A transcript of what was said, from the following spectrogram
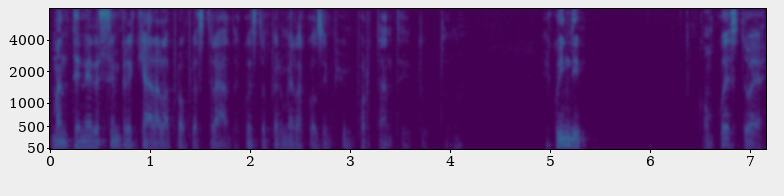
mantenere sempre chiara la propria strada. Questo per me è la cosa più importante di tutto. No? E quindi con questo è,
